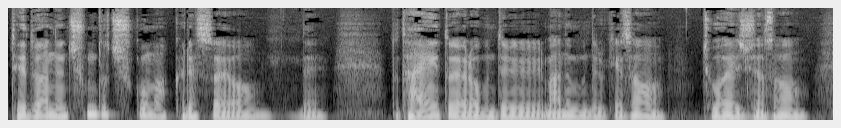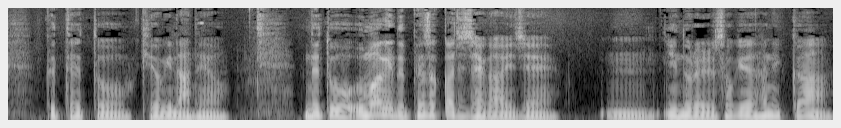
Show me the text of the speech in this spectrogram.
되도 않는 춤도 추고 막 그랬어요. 네. 또 다행히 또 여러분들 많은 분들께서 좋아해 주셔서 그때 또 기억이 나네요. 근데 또 음악의 늪에서까지 제가 이제 음, 이 노래를 소개하니까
